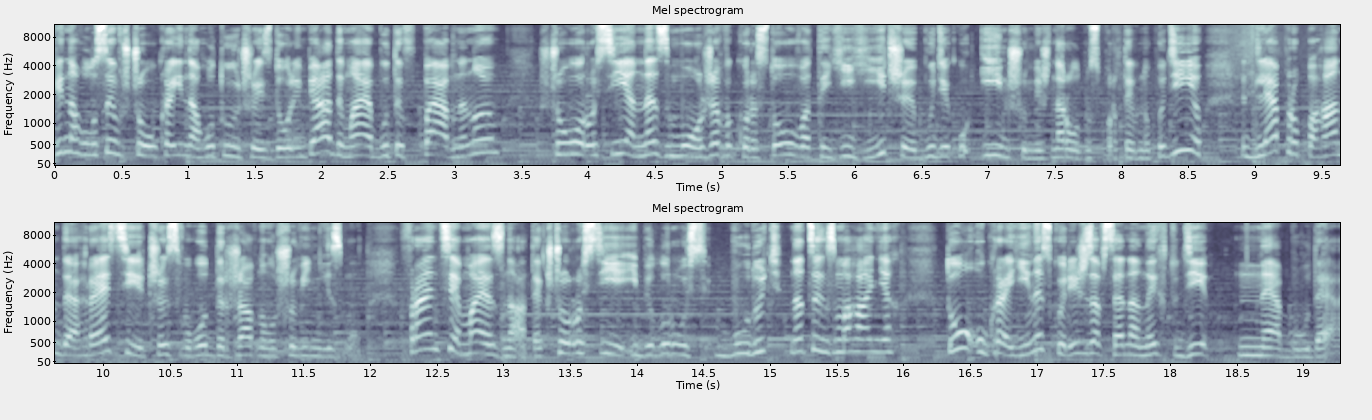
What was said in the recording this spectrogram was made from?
Він наголосив, що Україна, готуючись до Олімпіади, має бути впевненою, що Росія не зможе використовувати її чи будь-яку іншу міжнародну спортивну подію для пропаганди агресії чи свого державного шовінізму. Франція має знати, якщо Росія і Білорусь будуть на цих змаганнях, то України, скоріш за все, на них тоді не буде.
